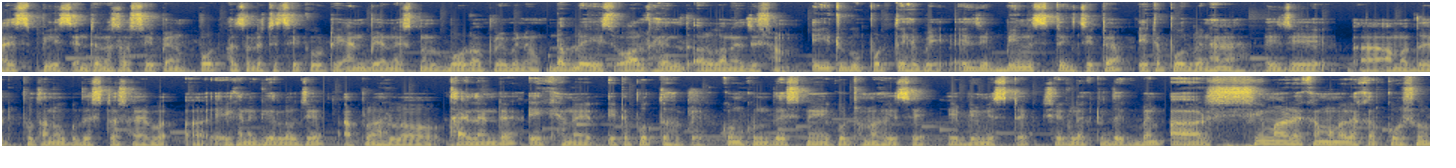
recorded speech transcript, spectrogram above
ISPS International Ship and Port Facility Security NBR National Board of Revenue, WH, World Health Organization. এইটুকু পড়তে হবে। এই যে বিমস্টেক যেটা, এটা পড়বেন হ্যাঁ? এই যে আমাদের প্রধান উপদেষ্টা সাহেব এখানে গেল যে, আপনার হলো থাইল্যান্ডে এইখানে এটা পড়তে হবে। কোন কোন দেশ নিয়ে গঠন হয়েছে এই বিমস্টেক সেগুলো একটু দেখবেন। আর সীমারেখা মনে রাখার কৌশল,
